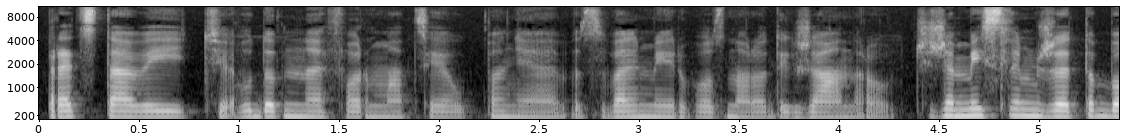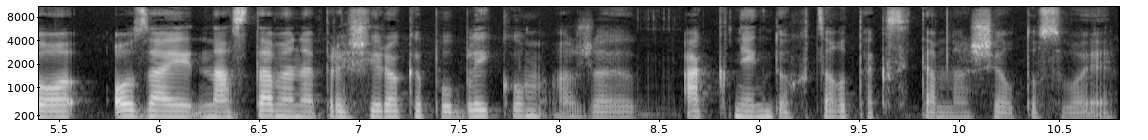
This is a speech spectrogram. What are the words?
predstaviť hudobné formácie úplne z veľmi rôznorodých žánrov. Čiže myslím, že to bolo ozaj nastavené pre široké publikum a že ak niekto chcel, tak si tam našiel to svoje.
